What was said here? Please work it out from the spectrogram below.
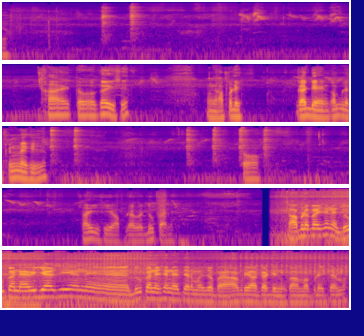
જો ખાય તો ગઈ છે. આપણી ગાડી અહીં કમ્પ્લીટ કરી નાખી છે. તો સારી છીએ આપણે હવે દુકાને. તો આપણે ભાઈ છે ને દુકાને આવી ગયા છીએ અને દુકાને છે ને અત્યારમાં જો ભાઈ આપણે આ ગાડીનું કામ આપણે અત્યારમાં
